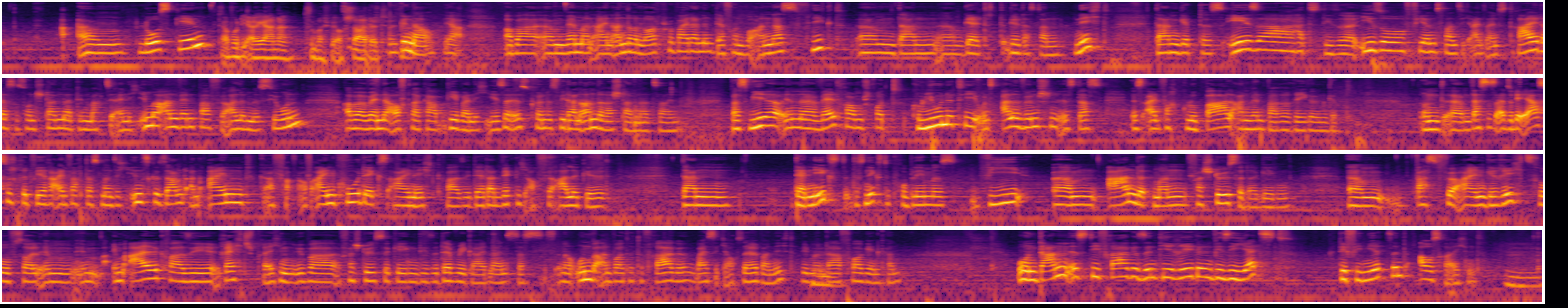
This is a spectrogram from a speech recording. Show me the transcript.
ähm, losgehen. Da, wo die Ariane zum Beispiel auch startet. Genau, ja. Aber ähm, wenn man einen anderen Launch-Provider nimmt, der von woanders fliegt, ähm, dann ähm, gilt, gilt das dann nicht. Dann gibt es ESA, hat diese ISO 24113, das ist so ein Standard, den macht sie eigentlich immer anwendbar für alle Missionen. Aber wenn der Auftraggeber nicht ESA ist, könnte es wieder ein anderer Standard sein. Was wir in der Weltraumschrott-Community uns alle wünschen, ist, dass es einfach global anwendbare Regeln gibt. Und ähm, das ist also der erste Schritt wäre einfach, dass man sich insgesamt an einen, auf einen Kodex einigt, quasi, der dann wirklich auch für alle gilt. Dann der nächste, das nächste Problem ist, wie ähm, ahndet man Verstöße dagegen? Ähm, was für ein Gerichtshof soll im, im, im All quasi Recht sprechen über Verstöße gegen diese Debris Guidelines? Das ist eine unbeantwortete Frage, weiß ich auch selber nicht, wie man mhm. da vorgehen kann. Und dann ist die Frage, sind die Regeln, wie sie jetzt definiert sind, ausreichend. Mhm.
